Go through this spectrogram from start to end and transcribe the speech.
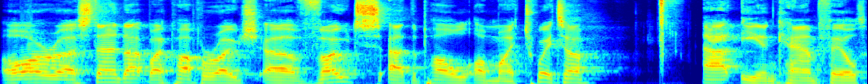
Or uh, Stand Up by Papa Roach. Uh, vote at the poll on my Twitter. At Ian Camfield.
